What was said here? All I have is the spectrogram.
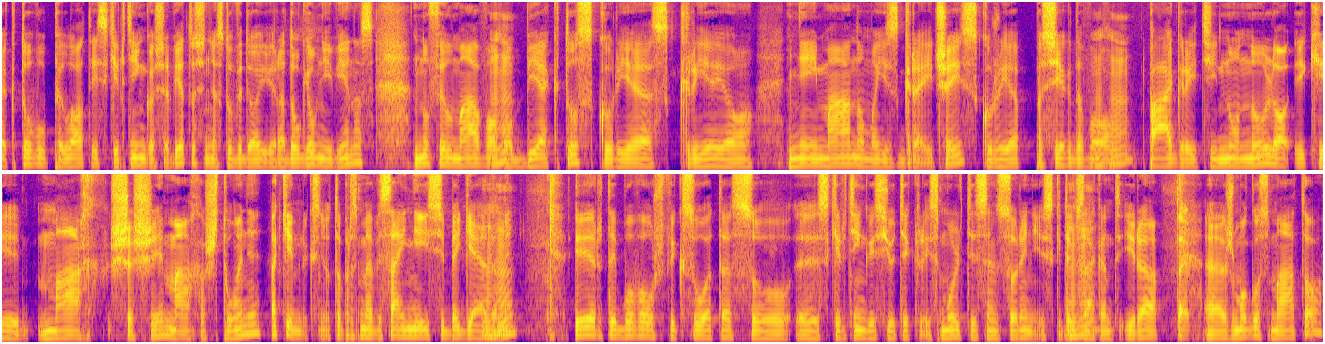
lėktuvų pilotai skirtingose vietose, nes tų video yra daugiau nei vienas, nufilmavo mhm. objektus, kurie skriejo neįmanomais greičiais, kurie pasiekdavo mhm. pagreitį nuo 0 iki Mach 6, Mach 8 akimirksnių, ta prasme visai neįsibėgėdami. Mhm. Ir tai buvo užfiksuota su e, skirtingais jutikliais, multisensoriniais. Kitaip mhm. sakant, yra Taip. e, žmogus mato,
